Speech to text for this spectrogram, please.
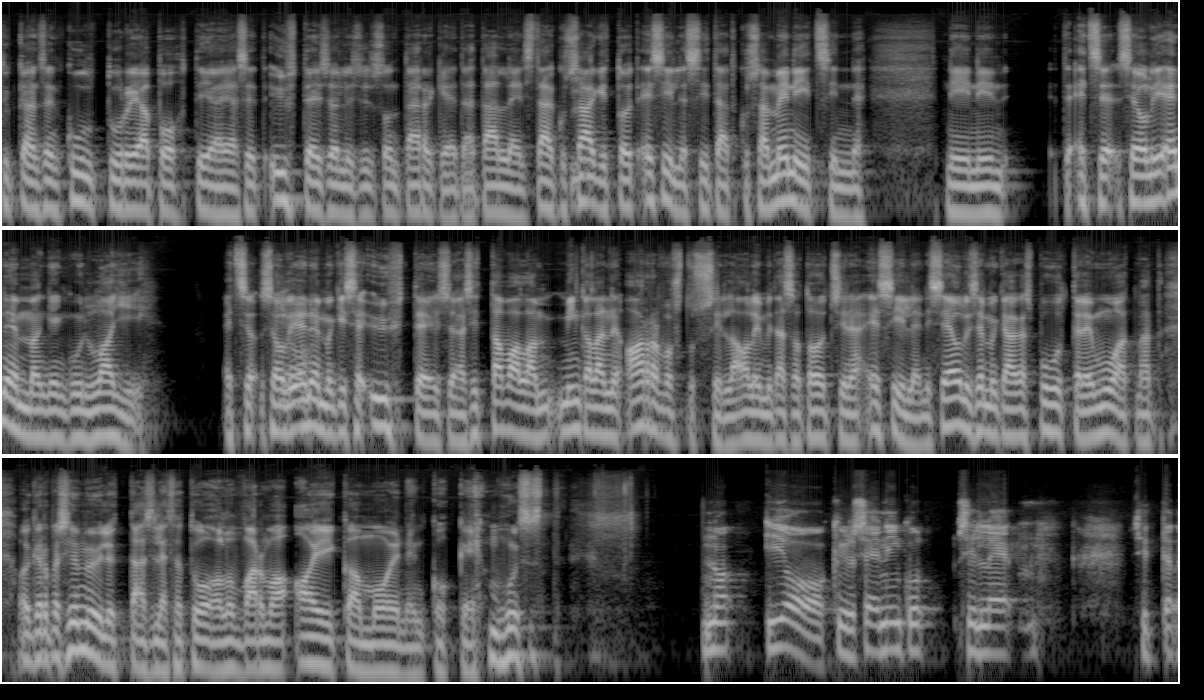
tykkään sen kulttuuria pohtia ja se yhteisöllisyys on tärkeää ja tälleen. Sitä kun mm. säkin toit esille sitä, että kun sä menit sinne, niin, niin että se, se oli enemmänkin kuin laji. Et se, se oli Joo. enemmänkin se yhteisö ja sitten tavallaan minkälainen arvostus sillä oli, mitä sä toit siinä esille, niin se oli se, mikä kanssa puhutteli mua, että mä oikein rupesin hymyilyttää sille, että tuo on ollut varmaan aikamoinen kokemus. No joo, kyllä se niin kuin sille sitten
